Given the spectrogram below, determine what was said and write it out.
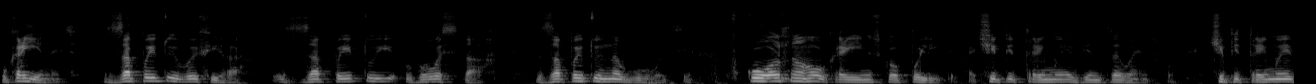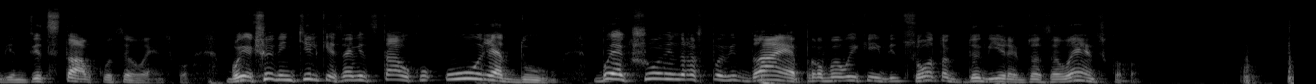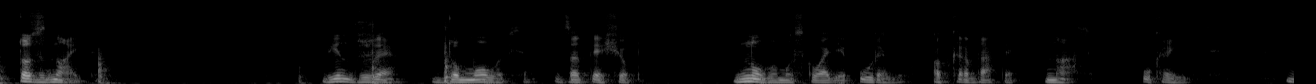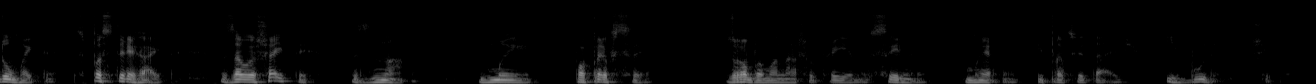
Українець, запитуй в ефірах, запитуй в листах, запитуй на вулиці в кожного українського політика, чи підтримує він Зеленського, чи підтримує він відставку Зеленського. Бо якщо він тільки за відставку уряду, бо якщо він розповідає про великий відсоток довіри до Зеленського, то знайте він вже домовився за те, щоб в новому складі уряду обкрадати нас, українців. Думайте, спостерігайте, залишайтесь з нами. Ми, попри все, зробимо нашу країну сильною, мирною і процвітаючою, і будемо жити.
